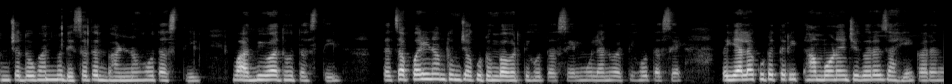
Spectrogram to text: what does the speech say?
तुमच्या दोघांमध्ये सतत भांडणं होत असतील वादविवाद होत असतील. त्याचा परिणाम तुमच्या कुटुंबावरती होत असेल मुलांवरती होत असेल तर याला कुठंतरी थांबवण्याची गरज आहे. कारण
